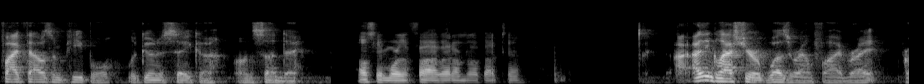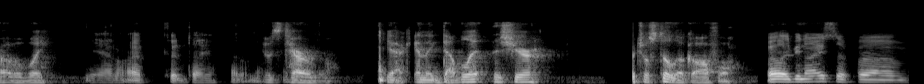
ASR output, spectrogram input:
5,000 people, Laguna Seca on Sunday. I'll say more than five. I don't know about 10. I, I think last year it was around five, right? Probably. Yeah, I, don't, I couldn't tell you. I don't know. It was terrible. Yeah, can they double it this year? Which will still look awful. Well, it'd be nice if um,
